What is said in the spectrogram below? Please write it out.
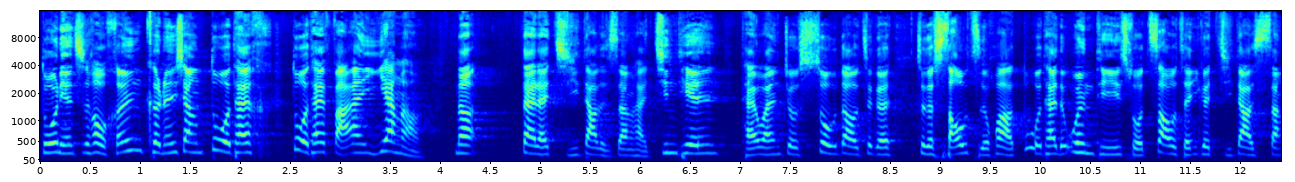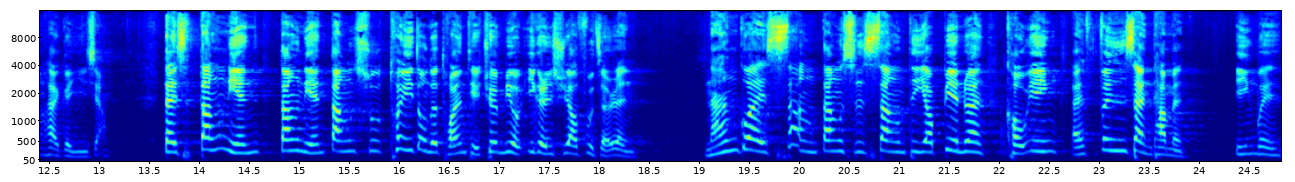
多年之后很可能像堕胎堕胎法案一样啊，那。带来极大的伤害。今天台湾就受到这个这个少子化、堕胎的问题所造成一个极大的伤害跟影响。但是当年、当年当初推动的团体却没有一个人需要负责任。难怪上当时上帝要变乱口音来分散他们，因为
